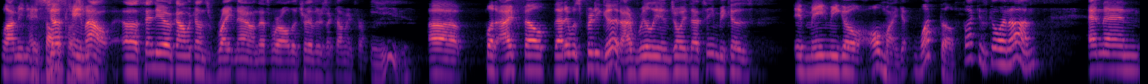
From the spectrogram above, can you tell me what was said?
Well, I mean, I it just just came out. Uh, San Diego Comic Con's right now, and that's where all the trailers are coming from. Uh, but I felt that it was pretty good. I really enjoyed that scene because it made me go, "Oh my god, what the fuck is going on?" And then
